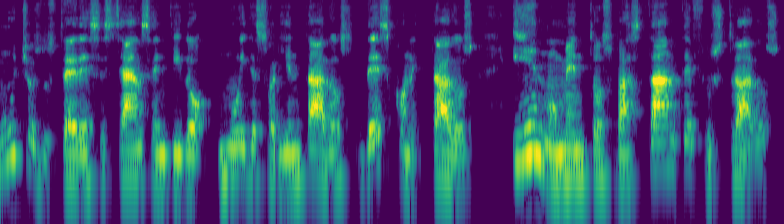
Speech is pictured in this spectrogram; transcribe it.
muchos de ustedes se han sentido muy desorientados, desconectados y en momentos bastante frustrados,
